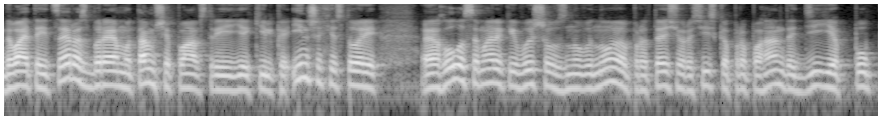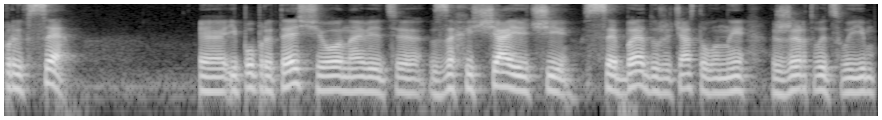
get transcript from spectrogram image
Давайте і це розберемо. Там ще по Австрії є кілька інших історій. Е, Голос Америки вийшов з новиною про те, що російська пропаганда діє попри все. Е, І попри те, що навіть е, захищаючи себе, дуже часто вони жертвують своїм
